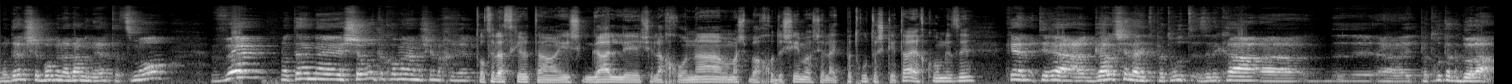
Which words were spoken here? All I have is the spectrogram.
מודל שבו בן אדם מנהל את עצמו ונותן אה, שירות לכל מיני אנשים אחרים. אתה רוצה להזכיר את ה... יש גל אה, של לאחרונה, ממש בחודשים, של ההתפטרות השקטה, איך קוראים לזה? כן, תראה, הגל של ההתפטרות, זה נקרא אה, ההתפטרות הגדולה,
